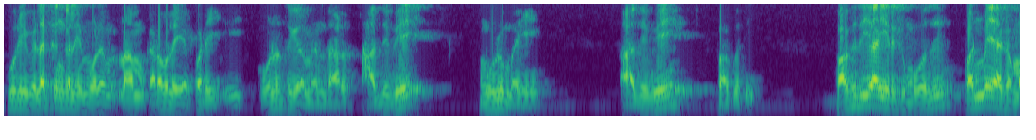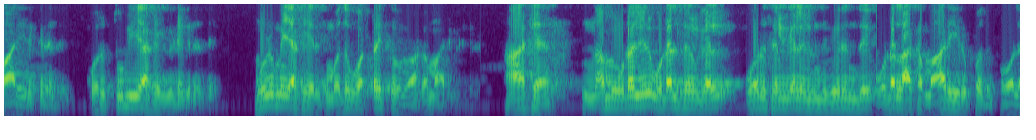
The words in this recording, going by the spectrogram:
கூறிய விளக்கங்களின் மூலம் நாம் கடவுளை எப்படி உணர்த்துகிறோம் என்றால் அதுவே முழுமை அதுவே பகுதி. பகுதியாக இருக்கும்போது பன்மையாக மாறி இருக்கிறது ஒரு துளியாக விடுகிறது முழுமையாக இருக்கும்போது ஒற்றைத்துவமாக மாறிவிடுகிறது. ஆக நம் உடலில் உடல் செல்கள் ஒரு செல்களிலிருந்து விருந்து உடலாக மாறி இருப்பது போல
